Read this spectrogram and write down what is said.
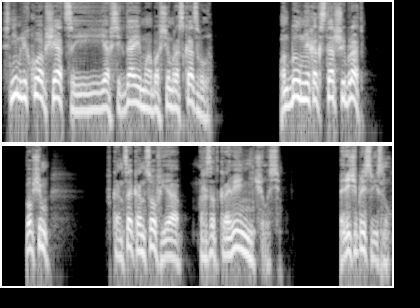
С ним легко общаться, и я всегда ему обо всем рассказывала. Он был мне как старший брат. В общем, в конце концов, я разоткровенничалась. Ричи присвистнул.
